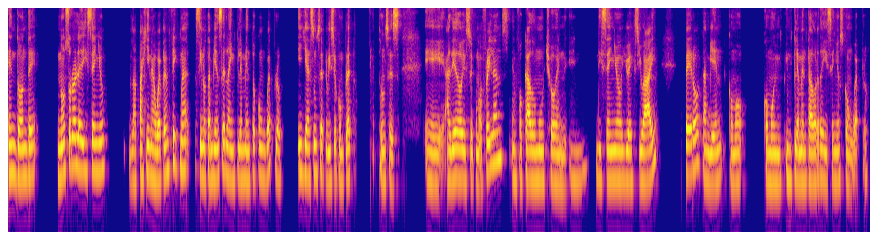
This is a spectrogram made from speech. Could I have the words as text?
en donde no solo le diseño la página web en Figma, sino también se la implemento con Webflow y ya es un servicio completo. Entonces, eh, al día de hoy estoy como freelance, enfocado mucho en, diseño UX UI, pero también como, como implementador de diseños con Webflow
